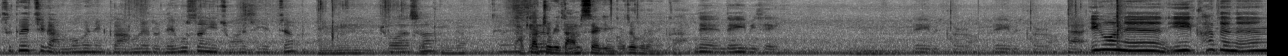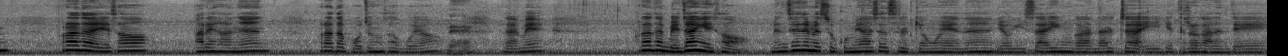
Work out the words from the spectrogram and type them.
스크래치가 안 먹으니까 아무래도 내구성이 좋아지겠죠. 음, 좋아서 바깥쪽이 남색인 거죠, 그러니까. 네 네이비색 음, 네이비 컬러 네이비 컬러. 자 이거는 이 카드는 프라다에서 발행하는 프라다 보증서고요. 네. 그다음에 프라다 매장에서 면세점에서 구매하셨을 경우에는 여기 사인과 날짜 이게 들어가는데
